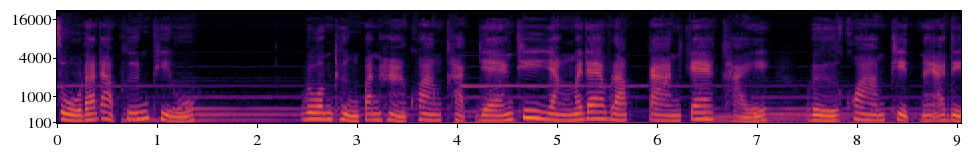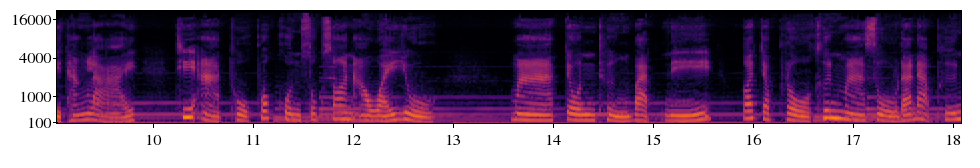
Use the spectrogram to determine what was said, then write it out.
สู่ระดับพื้นผิว รวมถึงปัญหาความขัดแย้งที่ยังไม่ได้รับการแก้ไข หรือความผิดในอดีตทั้งหลาย ที่อาจถูกพวกคุณซุกซ่อนเอาไว้อยู่ มาจนถึงบัดนี้ก็จะโผล่ขึ้นมาสู่ระดับพื้น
